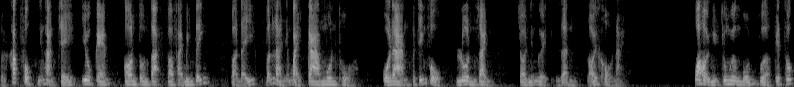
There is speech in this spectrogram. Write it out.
rồi khắc phục những hạn chế yếu kém còn tồn tại và phải bình tĩnh. Và đấy vẫn là những bài ca muôn thuở của Đảng và Chính phủ luôn dành cho những người dân đói khổ này. Qua hội nghị Trung ương 4 vừa kết thúc,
